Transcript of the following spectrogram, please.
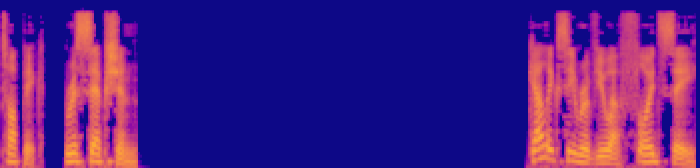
Topic: Reception. Galaxy reviewer Floyd C.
